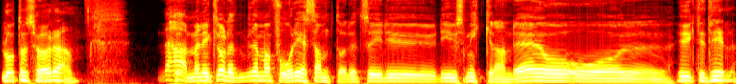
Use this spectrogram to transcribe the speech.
Låt oss höra. Nej, men det är klart att när man får det samtalet så är det ju, det är ju smickrande och, och Hur gick det till?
